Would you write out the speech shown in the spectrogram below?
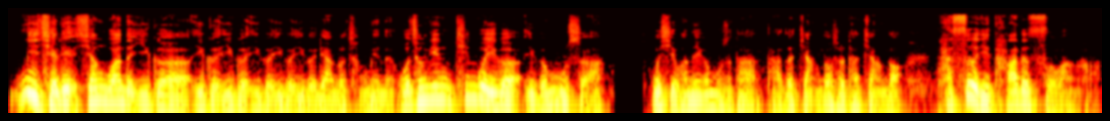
密切列相关的一个一个一个一个一个一个两个层面的。我曾经听过一个一个牧师啊，我喜欢的一个牧师，他他在讲到时候，他讲到他设计他的死亡哈，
